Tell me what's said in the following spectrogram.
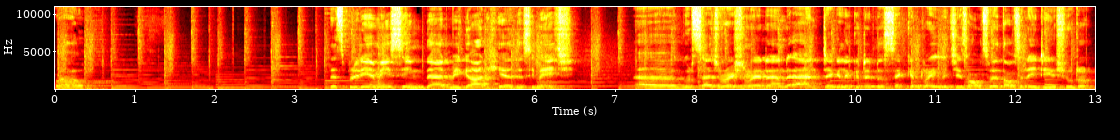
wow. That's pretty amazing that we got here this image. Uh, good saturation rate and and take a look at the second ray which is also a 1080 shooter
